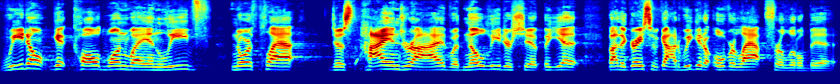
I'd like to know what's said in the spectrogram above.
we don't get called one way and leave North Platte just high and dry with no leadership, but yet, by the grace of God, we get to overlap for a little bit.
